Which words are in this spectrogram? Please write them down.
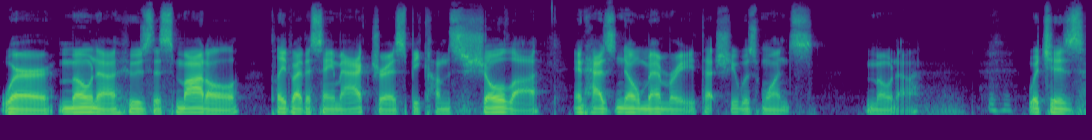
where Mona, who's this model played by the same actress, becomes Shola and has no memory that she was once Mona, mm-hmm. which is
